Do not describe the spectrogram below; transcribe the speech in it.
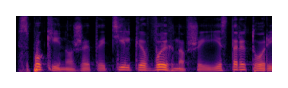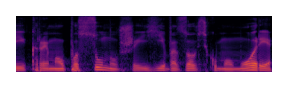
спокійно жити. Тільки вигнавши її з території Криму, посунувши її в Азовському морі,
